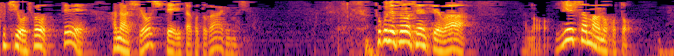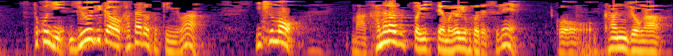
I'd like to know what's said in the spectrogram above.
口を揃って話をしていたことがありました。特にその先生は、あの、イエス様のこと、特に十字架を語るときには、いつも、まあ必ずと言っても良いほどですね、こう、感情が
